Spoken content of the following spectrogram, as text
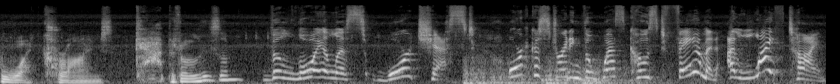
What crimes? Capitalism? The Loyalists' war chest, orchestrating the West Coast famine, a lifetime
